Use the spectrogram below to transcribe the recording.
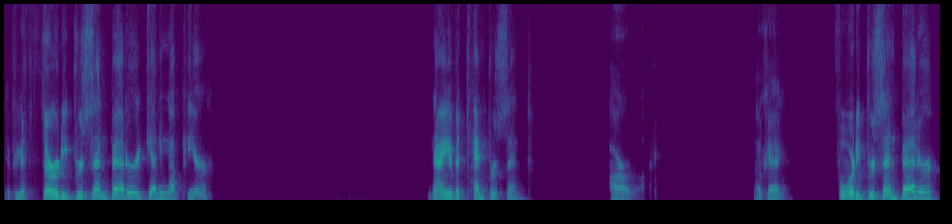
If you're 30% better at getting up here, now you have a 10% ROI. Okay. 40% better.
